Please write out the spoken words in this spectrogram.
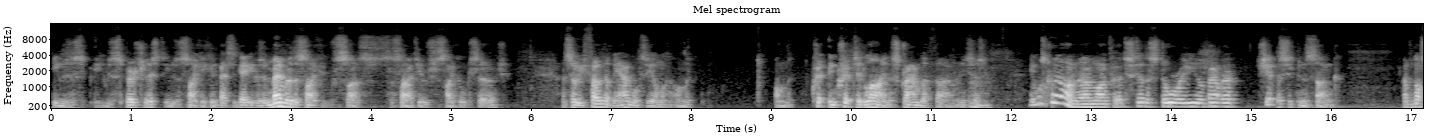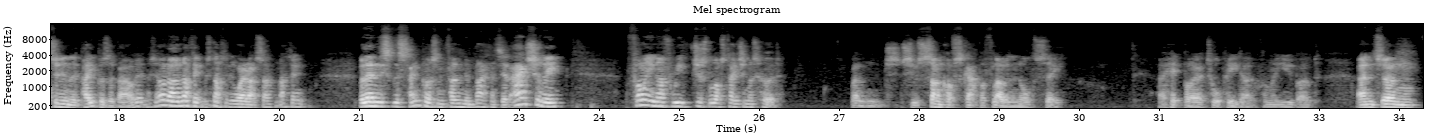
he was a, he was a spiritualist, he was a psychic investigator, he was a member of the Psychic Society of Psychical Research, and so he phoned up the Admiralty on the on the on the crypt, encrypted line, a scrambler phone, and he says, "Hey, what's going on? Um, I've heard- just heard a story about a ship that's been sunk. I've not seen any in the papers about it." I said, "Oh no, nothing. There's nothing to worry about, sir. Nothing." But then this the same person phoned him back and said, "Actually, funnily enough, we've just lost HMS Hood." Um, she was sunk off Scapa Flow in the North Sea, uh, hit by a torpedo from a U-boat. And um,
